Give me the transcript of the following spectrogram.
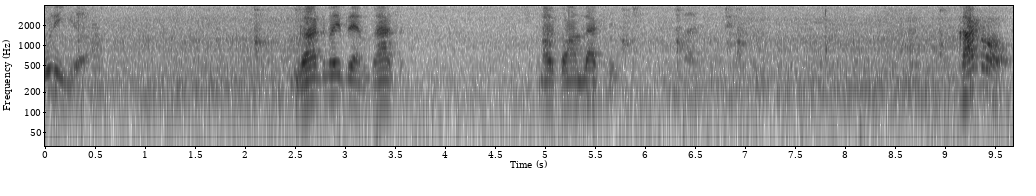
ઉડી ગયો. ઘાટ ભાઈ પ્રેમ ઘાટ. મારે કામ લાગશે. ઘાટો.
